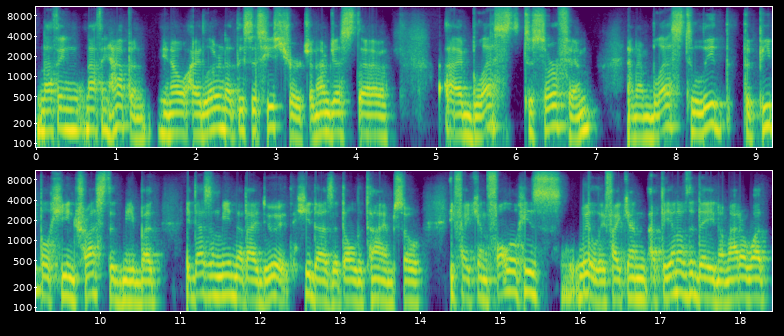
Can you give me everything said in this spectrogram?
Nothing nothing happened. You know, I learned that this is his church and I'm just uh, I'm blessed to serve him and I'm blessed to lead the people he entrusted me, but it doesn't mean that I do it. He does it all the time. So if I can follow his will, if I can, at the end of the day, no matter what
